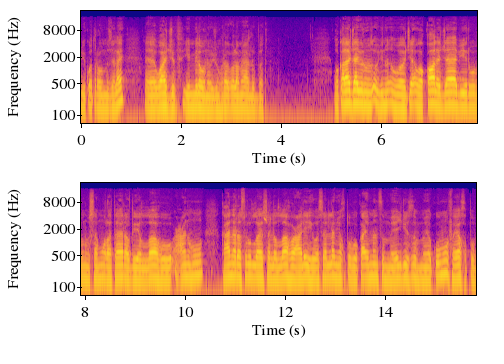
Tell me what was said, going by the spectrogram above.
ቢቆጥረውም እዚ ላይ ዋጅብ የሚለው ነው የጅምሁር ዑለማ ያሉበት وقال جابر بن وقال جابر بن سمرة رضي الله عنه كان رسول الله صلى الله عليه وسلم يخطب قائما ثم يجلس ثم يقوم فيخطب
